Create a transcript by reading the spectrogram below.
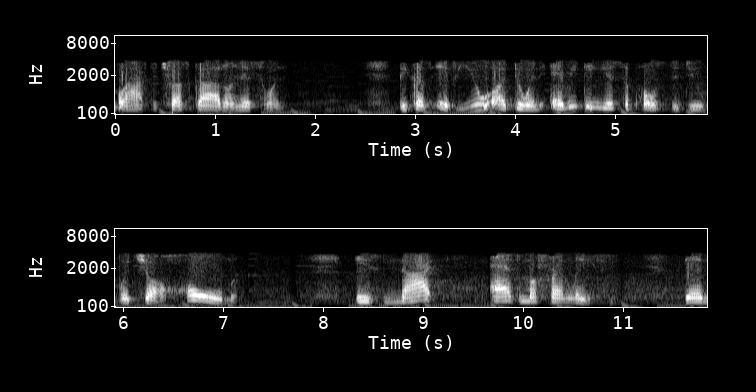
going to have to trust God on this one. Because if you are doing everything you're supposed to do, but your home is not asthma friendly, then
